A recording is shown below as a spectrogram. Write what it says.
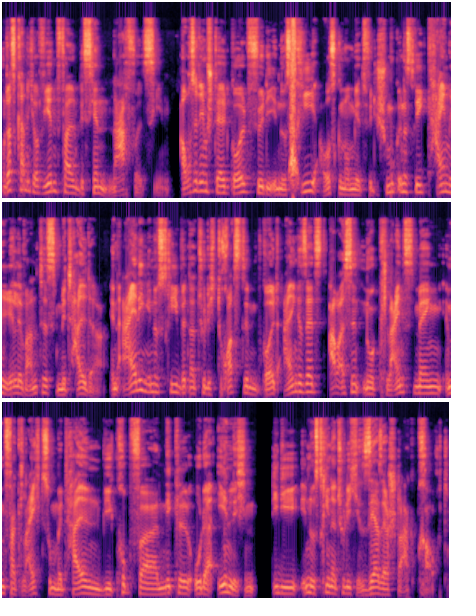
Und das kann ich auf jeden Fall ein bisschen nachvollziehen. Außerdem stellt Gold für die Industrie, ausgenommen jetzt für die Schmuckindustrie, kein relevantes Metall dar. In einigen Industrien wird natürlich trotzdem Gold eingesetzt, aber es sind nur Kleinstmengen im Vergleich zu Metallen wie Kupfer, Nickel oder ähnlichen die die Industrie natürlich sehr, sehr stark braucht.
